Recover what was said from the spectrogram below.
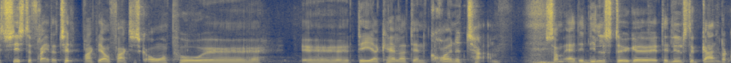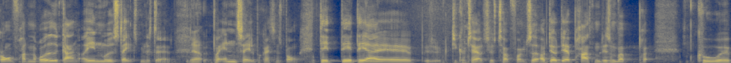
sidste fredag tilbragte jeg jo faktisk over på øh, øh, det, jeg kalder den grønne tarm, som er det lille stykke, det lille stykke gang, der går fra den røde gang og ind mod statsministeriet Ja. på anden sal på Christiansborg. Det, det er der øh, de konservative topfolk sidder, og det var der pressen ligesom var, kunne,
